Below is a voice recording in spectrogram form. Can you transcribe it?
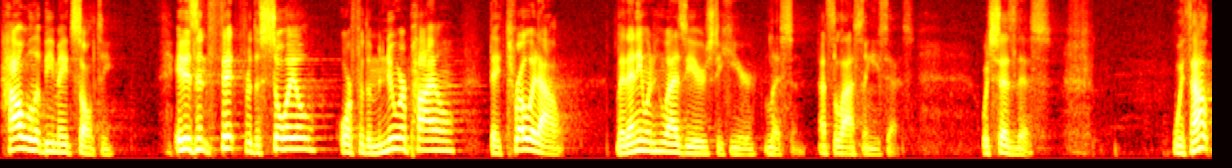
how will it be made salty? It isn't fit for the soil or for the manure pile. They throw it out. Let anyone who has ears to hear listen. That's the last thing he says, which says this without,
